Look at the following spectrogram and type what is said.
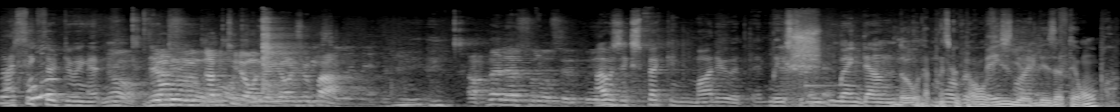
le I think they're doing it. Non, they're doing d'habitude, on ne joue pas. Après solo, c'est. I was expecting Madhu at, at least to be laying down Non, on n'a presque pas envie euh, de les interrompre.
